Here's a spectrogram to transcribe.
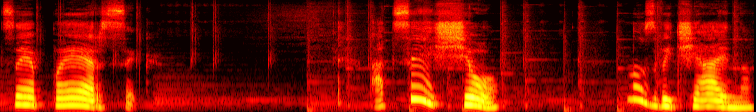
Це персик. А це що? Ну, звичайно,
